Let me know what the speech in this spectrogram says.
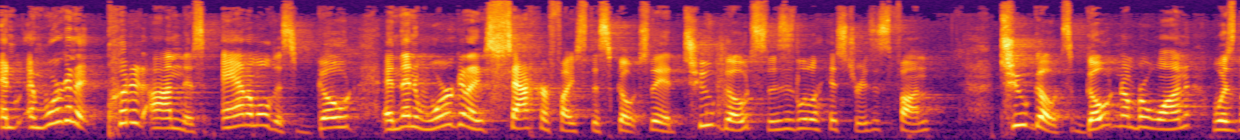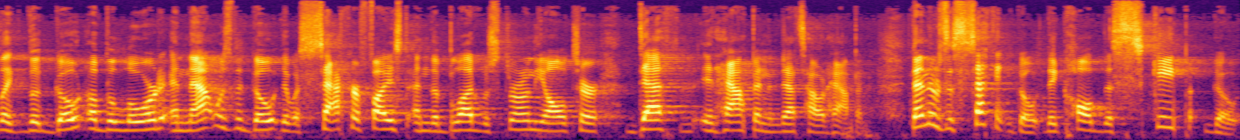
and, and we're going to put it on this animal, this goat, and then we're going to sacrifice this goat. So they had two goats. This is a little history. This is fun. Two goats. Goat number one was like the goat of the Lord, and that was the goat that was sacrificed, and the blood was thrown on the altar. Death, it happened, and that's how it happened. Then there was a second goat they called the scapegoat.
